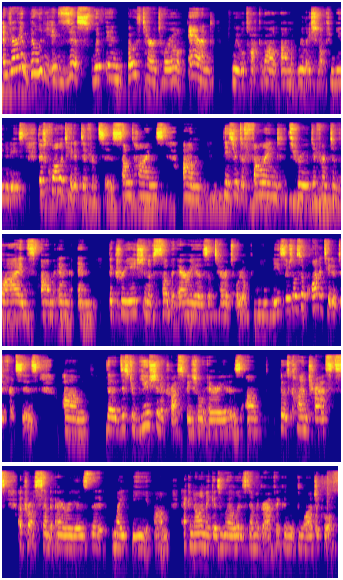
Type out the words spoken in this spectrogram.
And variability exists within both territorial and we will talk about um, relational communities. There's qualitative differences. Sometimes um, these are defined through different divides um, and, and the creation of sub areas of territorial communities. There's also quantitative differences. Um, the distribution across spatial areas, um, those contrasts across sub areas that might be um, economic as well as demographic and ecological.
